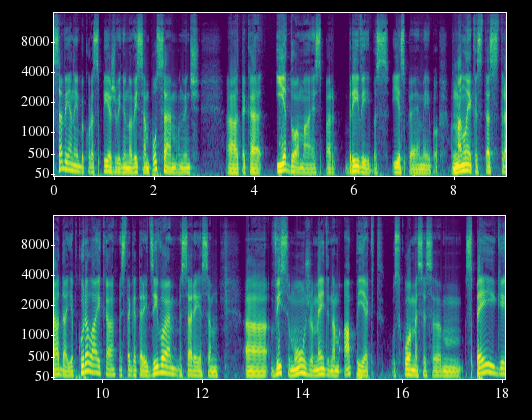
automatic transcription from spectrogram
savienībā, kuras spiež viņu no visām pusēm, un viņš uh, iedomājas par brīvības iespējamību. Un man liekas, tas strādā jebkurā laikā. Mēs tagad arī dzīvojam, mēs arī esam uh, visu mūžu mēģinam apiekt, uz ko mēs esam spējīgi,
